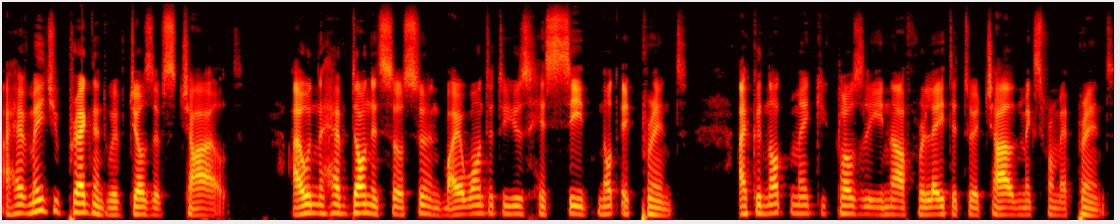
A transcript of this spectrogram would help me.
I have made you pregnant with Joseph's child. I wouldn't have done it so soon, but I wanted to use his seed, not a print. I could not make you closely enough related to a child mixed from a print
